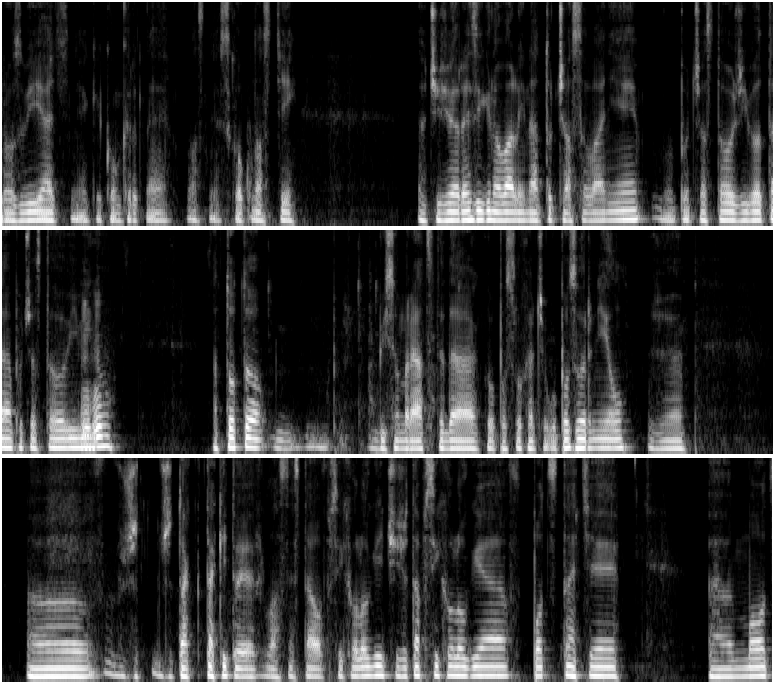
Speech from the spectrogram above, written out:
rozvíjať, nejaké konkrétne vlastne schopnosti čiže rezignovali na to časovanie počas toho života, počas toho vývinu. Uh-huh. A toto by som rád teda ako posluchačov upozornil, že, uh, že, že tak, takýto je vlastne stav v psychológii. Čiže tá psychológia v podstate moc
